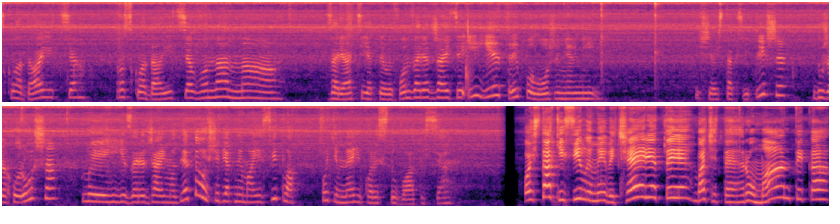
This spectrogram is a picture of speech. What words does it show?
складається, розкладається. Вона на зарядці, як телефон заряджається, і є три положення в ній. І ще ось так світліше, дуже хороша. Ми її заряджаємо для того, щоб як немає світла, потім нею користуватися. Ось так і сіли ми вечеряти. Бачите, романтика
